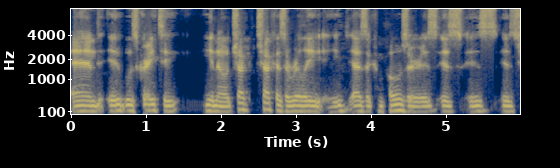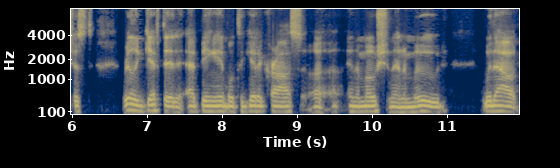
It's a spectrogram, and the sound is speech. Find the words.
And it was great to you know chuck chuck as a really as a composer is is is is just really gifted at being able to get across uh, an emotion and a mood without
